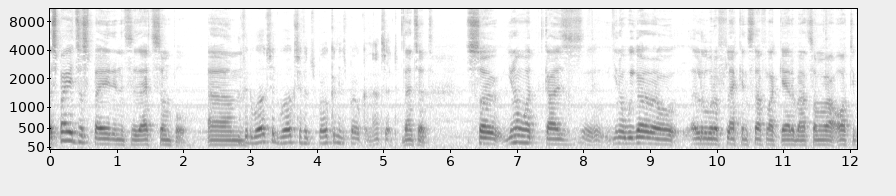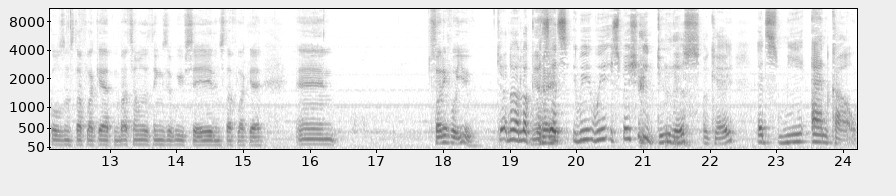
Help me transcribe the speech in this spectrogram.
A spade's a spade, and it's that simple. Um, If it works, it works. If it's broken, it's broken. That's it. that's it. So you know what, guys? Uh, you know we got a, a little bit of flack and stuff like that about some of our articles and stuff like that, and about some of the things that we've said and stuff like that. And sorry for you. Yeah, no, look, Yeah. it's it's we we especially do this. Okay, it's me and Carl,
